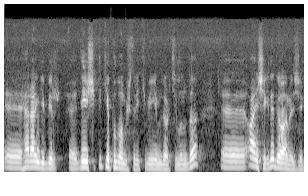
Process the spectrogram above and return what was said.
e, herhangi bir e, değişiklik yapılmamıştır 2024 yılında. Aynı şekilde devam edecek.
